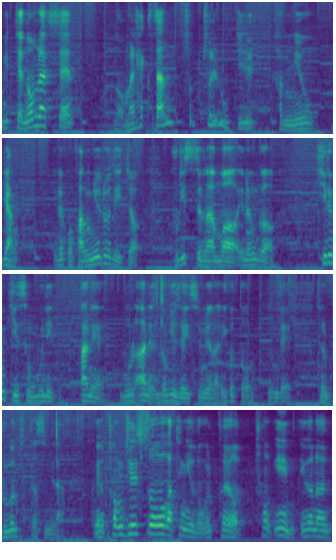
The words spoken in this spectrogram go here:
밑에 노멀핵산 노멀 핵산 추출 물질 함유량 이렇게 광유로 돼 있죠. 구리스나 뭐 이런 거 기름기 성분이 안에 물 안에 녹여져 있으면 이것도 그런데 저는 붉은빛 떴습니다. 그냥 총질소 같은 경우도 그렇고요. 총인 이거는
